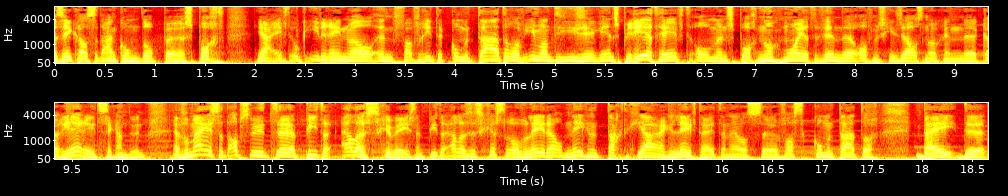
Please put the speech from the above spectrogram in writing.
zeker als het aankomt op sport. Ja, heeft ook iedereen wel een favoriete commentator of iemand die zich geïnspireerd heeft om een sport nog mooier te vinden. Of misschien zelfs nog een carrière iets te gaan doen. En voor mij is dat absoluut Peter Ellis geweest. En Peter Ellis is gisteren overleden op 89-jarige leeftijd. En hij was vaste commentator bij de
